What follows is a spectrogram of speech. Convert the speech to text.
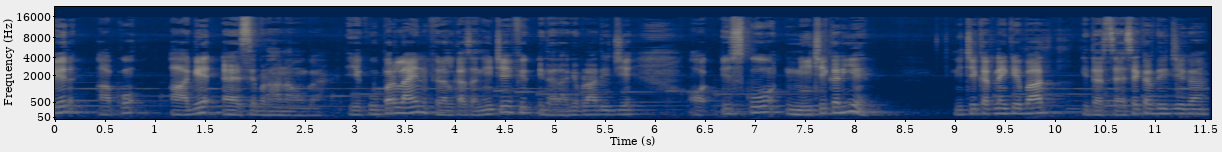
फिर आपको आगे ऐसे बढ़ाना होगा। एक ऊपर लाइन, फिर हल्का सा नीचे, फिर इधर आगे बढ़ा दीजिए। और इसको नीचे करिए। नीचे करने के बाद इधर से ऐसे कर दीजिएगा।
